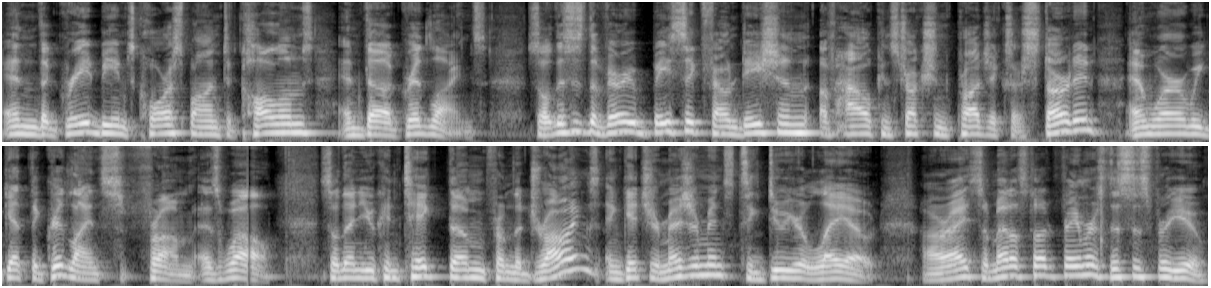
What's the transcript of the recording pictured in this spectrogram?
and the grade beams correspond to columns and the grid lines. So this is the very basic foundation of how construction projects are started and where we get the grid lines from as well. So then you can take them from the drawings and get your measurements to do your layout. All right, so metal stud framers, this is for you.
